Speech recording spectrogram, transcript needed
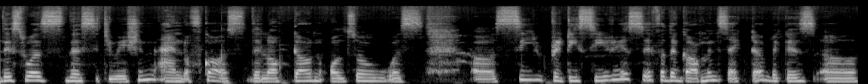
this was the situation. And of course the lockdown also was uh, see pretty serious for the garment sector because uh,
